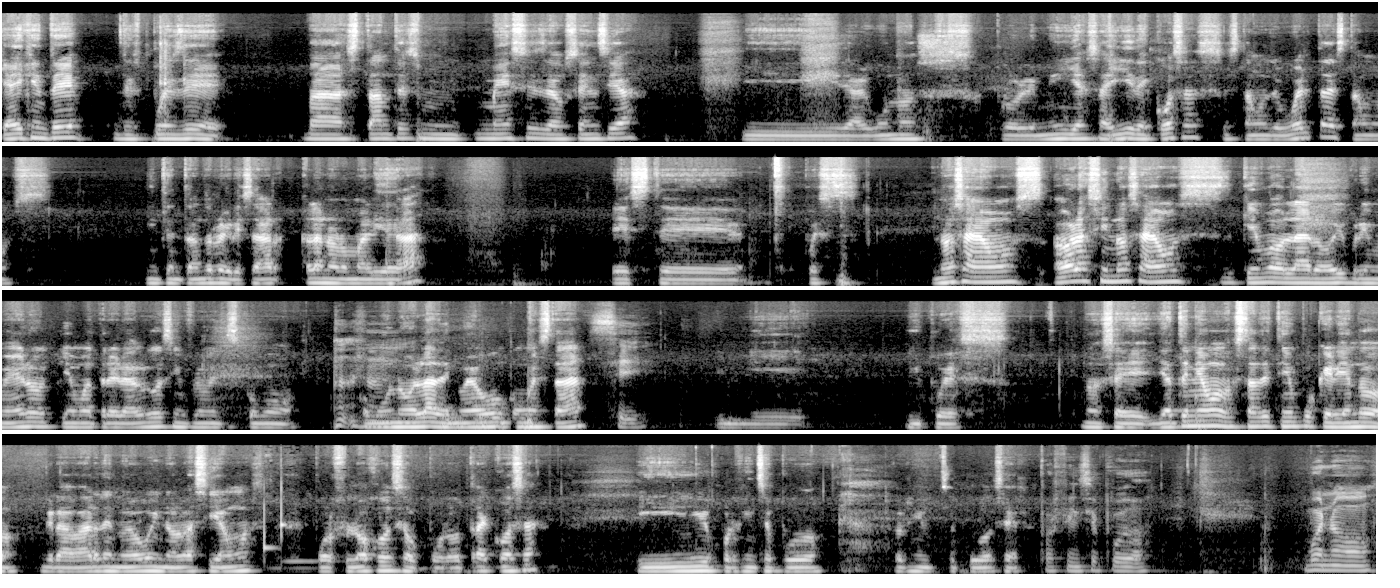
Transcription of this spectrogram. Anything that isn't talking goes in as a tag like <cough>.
que hay gente después de bastantes meses de ausencia y de algunos problemillas ahí de cosas, estamos de vuelta, estamos intentando regresar a la normalidad. Este, pues no sabemos, ahora sí no sabemos quién va a hablar hoy primero, quién va a traer algo, simplemente es como, como un hola de nuevo, ¿cómo están? Sí. Y, y pues, no sé, ya teníamos bastante tiempo queriendo grabar de nuevo y no lo hacíamos por flojos o por otra cosa. Y por fin se pudo, por fin se pudo hacer. Por fin se pudo. Bueno,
